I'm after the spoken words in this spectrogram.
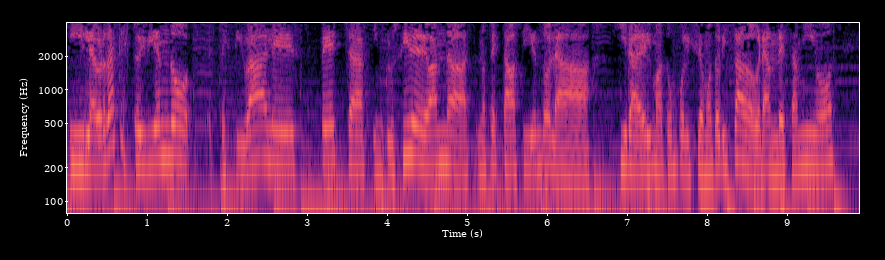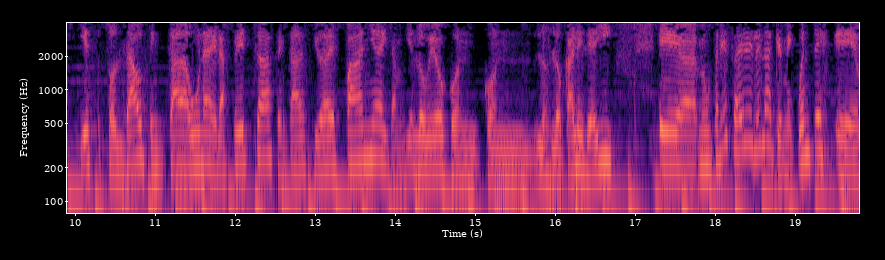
Y la verdad que estoy viendo festivales, fechas, inclusive de bandas, no sé, estaba siguiendo la gira Él mató a un policía motorizado, grandes amigos, y es sold out en cada una de las fechas, en cada ciudad de España, y también lo veo con, con los locales de ahí. Eh, me gustaría saber, Elena, que me cuentes, eh,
